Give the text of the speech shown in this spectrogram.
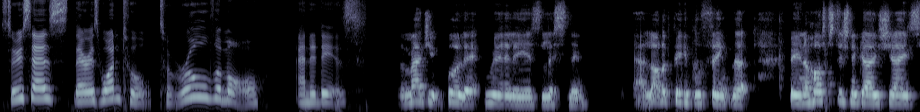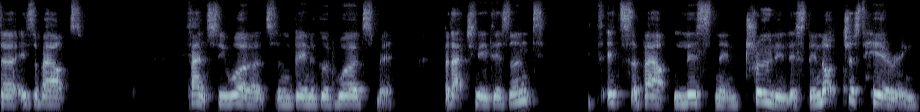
Sue says there is one tool to rule them all, and it is. The magic bullet really is listening. A lot of people think that being a hostage negotiator is about fancy words and being a good wordsmith, but actually it isn't. It's about listening, truly listening, not just hearing,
